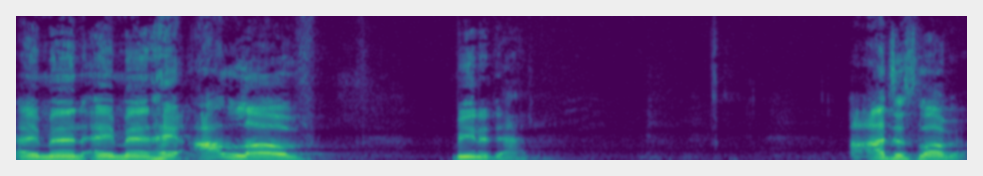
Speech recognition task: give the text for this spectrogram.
Amen. Amen. amen. Hey, I love being a dad. I just love it.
